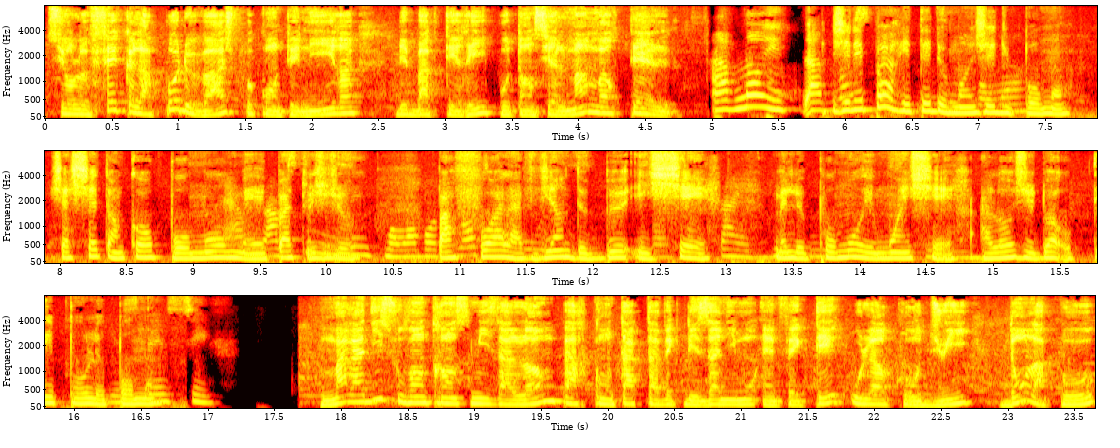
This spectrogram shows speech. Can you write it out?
sur le fait que la peau de vache peut contenir des bactéries potentiellement mortelles. Je n'ai pas arrêté de manger du poumon. J'achète encore poumon, mais pas toujours. Parfois, la viande de bœuf est chère, mais le poumon est moins cher. Alors, je dois opter pour le poumon. Maladie souvent transmise à l'homme par contact avec des animaux infectés ou leurs produits, dont la peau,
